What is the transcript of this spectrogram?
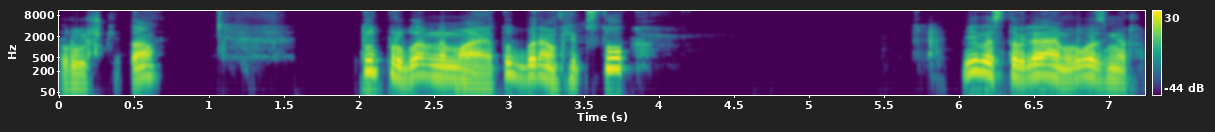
ручки. Так? Тут проблем немає. Тут беремо фліпстоп і виставляємо розмір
